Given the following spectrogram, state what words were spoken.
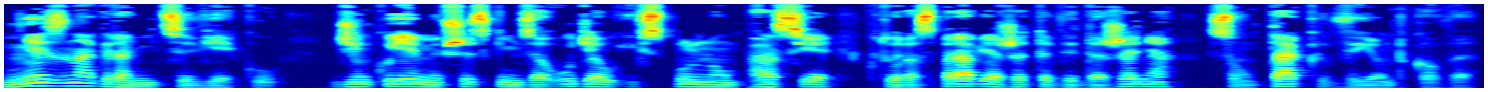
nie zna granicy wieku. Dziękujemy wszystkim za udział i wspólną pasję, która sprawia, że te wydarzenia są tak wyjątkowe.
